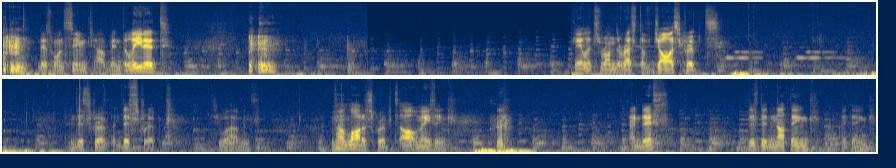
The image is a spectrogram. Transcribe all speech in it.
this one seemed to have been deleted. okay, let's run the rest of JavaScript. and this script and this script. See what happens. We've a lot of scripts. Oh, amazing. and this. This did nothing, I think.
